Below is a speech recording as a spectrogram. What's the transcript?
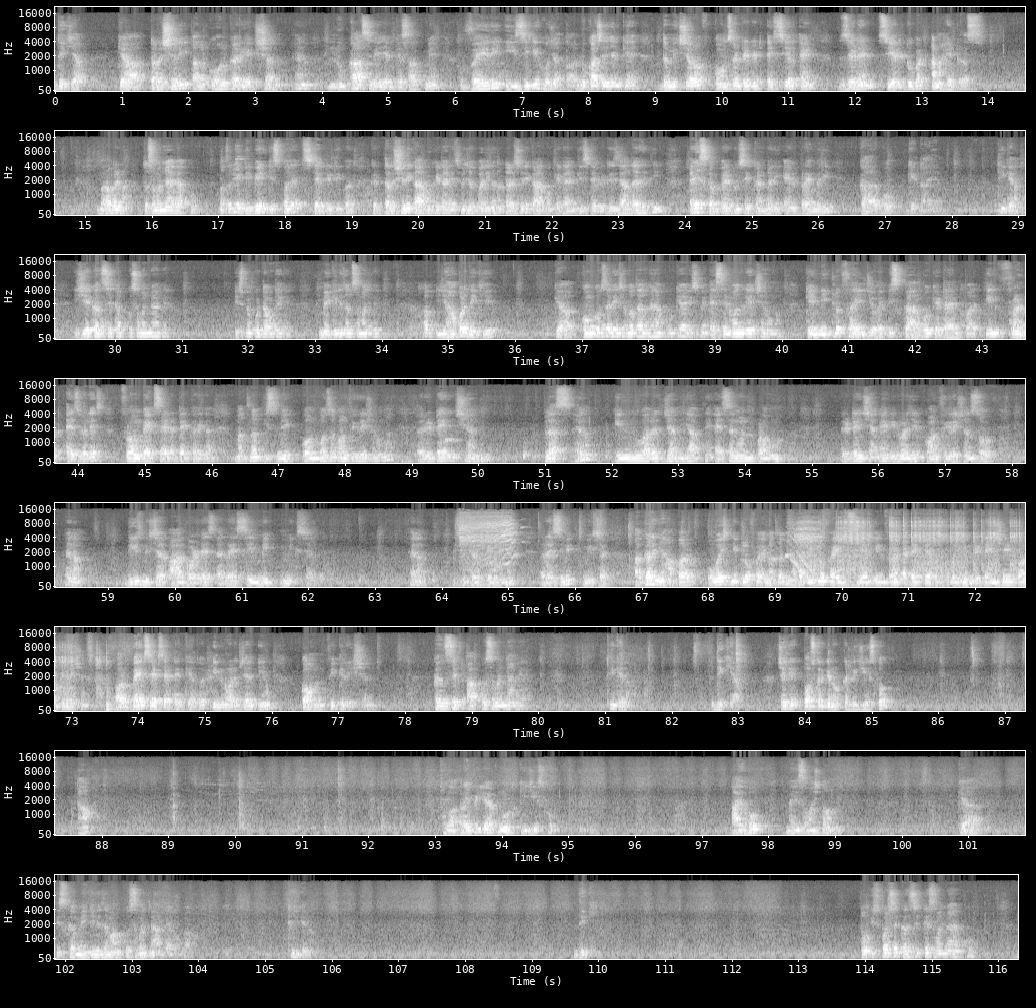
देखिए आप क्या टर्शरी अल्कोहल का रिएक्शन है ना? लुकास रिएजेंट के साथ में वेरी इजीली हो जाता है। लुकास रिएजेंट क्या है? The mixture of concentrated H C L and Z N C L two but anhydrous बराबर है ना? तो समझ में आएगा आपको? मतलब ये डिपेंड किस पर है? स्टेबिलिटी पर। कि टर्शरी कार्बोकेटाइन इसमें जब बनेगा तो टर्शरी कार्बोकेटाइन की स्टेबिलिटी ज़्यादा रहती as compare to secondary and primary carbocation ठीक है ना? ये कंसेप्ट आपको समझ में आ गया? इसमें कोई डाउट है क्या? मैकेनिज्म समझ गए? अब यहाँ पर देखिए, क्या कौन कौन सा रिएक्शन बताया मैंने आपको? क्या इसमें एस एन वन रिएक्शन होगा? कि न्यूक्लियोफाइल जो है इस कार्बोकेटाइन पर in front as well as from back side attack करेगा। मतलब इसमें कौन कौन सा कॉन्फ़िगरेशन होगा? रिटेंशन प्लस है ना? इन्वर्जन ये आपने एस एन वन में पढ़ा होगा। Retention and inversion configuration so है ना? These mixture are called as racemic mixture. है ना? इस मिक्सचर को बोलेंगे? रेसिमिक मिक्सचर अगर यहाँ पर ओ एच निक्लोफाइल मतलब यहाँ पर nucleophile C L in front attack किया तो उसको बोलेंगे रिटेंशन इन कॉन्फ़िगरेशन और बैक साइड से अटैक किया तो इन्वर्जन इन कॉन्फ़िगरेशन कंसेप्ट आपको समझ में आ गया? ठीक है ना? देखिए आप। चलिए पॉज करके नोट कर लीजिए इसको। थोड़ा रेपिडली आप नोट कीजिए इसको। आई होप मैं ये समझता हूँ क्या इसका मेकेनिज्म आपको समझ में आ गया होगा। ठीक है ना? देखिए। तो इस पर से कंसेप्ट क्या समझ में आया आपको?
